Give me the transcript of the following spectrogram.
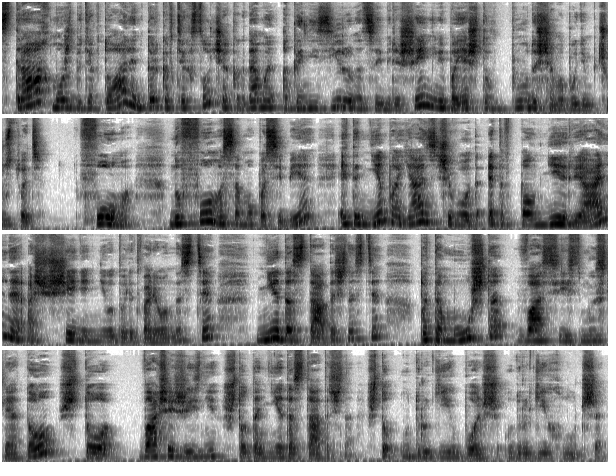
Страх может быть актуален только в тех случаях, когда мы организируем над своими решениями, боясь, что в будущем мы будем чувствовать фома. Но фома само по себе — это не боязнь чего-то, это вполне реальное ощущение неудовлетворенности, недостаточности, потому что у вас есть мысли о том, что в вашей жизни что-то недостаточно, что у других больше, у других лучше.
